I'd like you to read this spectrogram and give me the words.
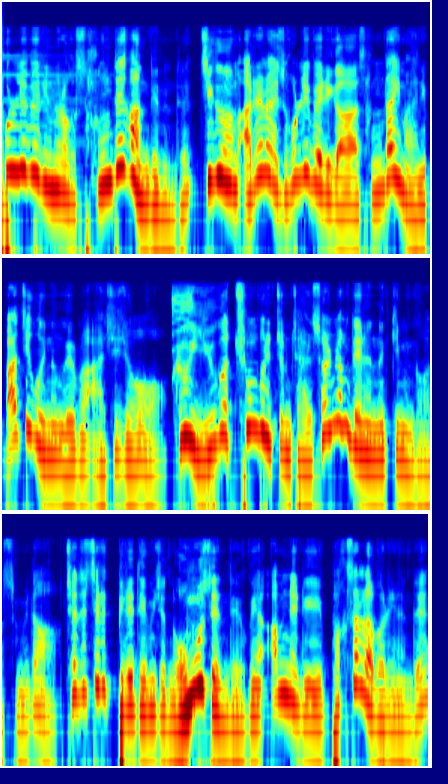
홀리베리 누나가 상대가 안 되는데? 지금 아레나에서 홀리베리가 상당히 많이 빠지고 있는 거 여러분 아시죠? 그 이유가 충분히 좀 잘 설명되는 느낌인 것 같습니다. 최대 체력 비례 데미지가 너무 센데요. 그냥 앞열이 박살나버리는데?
